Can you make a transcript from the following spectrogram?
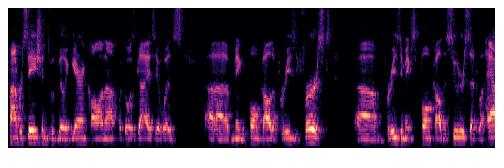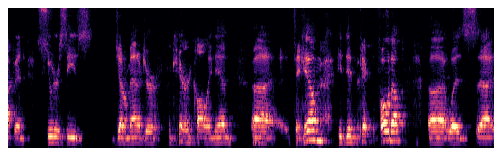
conversations with Billy Guerin calling off with those guys, it was uh, making a phone call to Parise first. Um, Parise makes a phone call to Suter, said what happened. Suter sees general manager Guerin calling in uh, to him. He didn't pick the phone up. Uh, it was uh,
